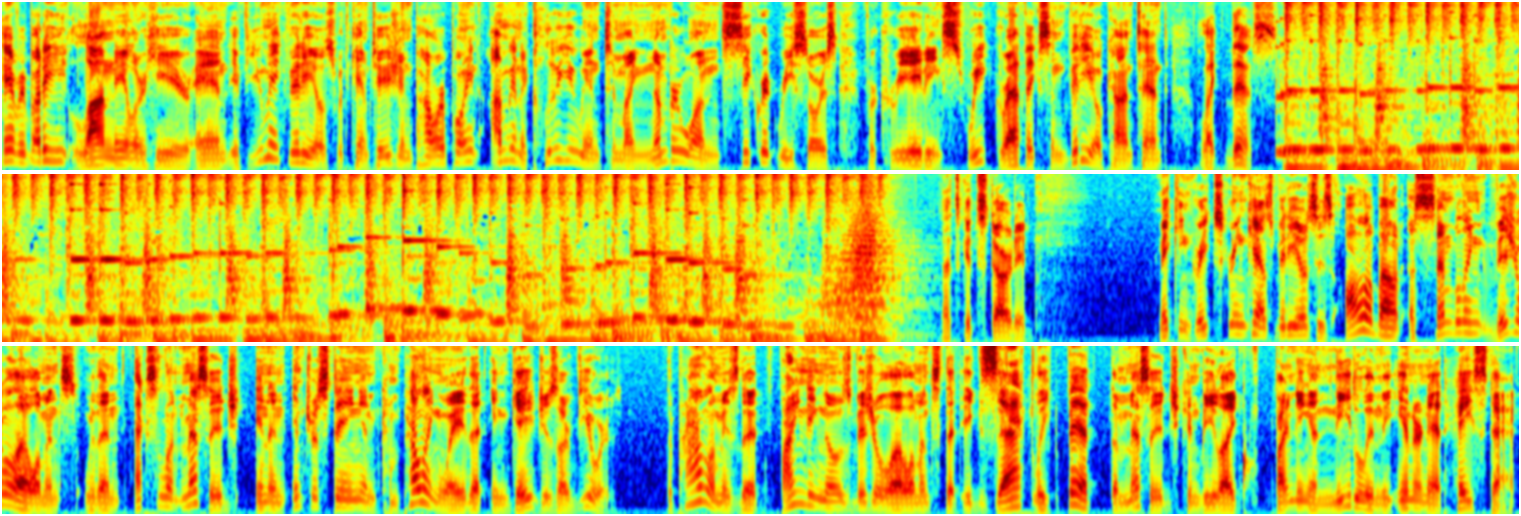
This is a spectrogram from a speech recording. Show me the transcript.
Hey everybody, Lon Naylor here, and if you make videos with Camtasia and PowerPoint, I'm going to clue you into my number one secret resource for creating sweet graphics and video content like this. Let's get started. Making great screencast videos is all about assembling visual elements with an excellent message in an interesting and compelling way that engages our viewers. The problem is that finding those visual elements that exactly fit the message can be like finding a needle in the internet haystack.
